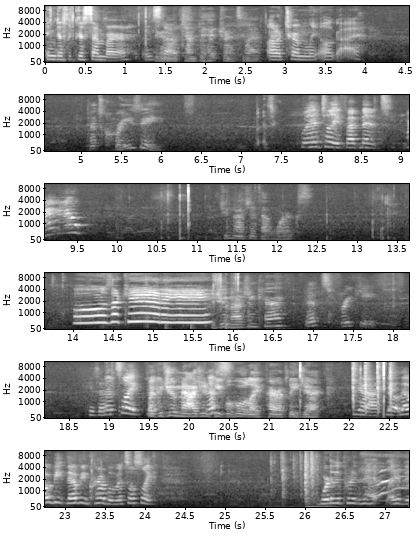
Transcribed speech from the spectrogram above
in just like December and They're gonna attempt a head transplant. on a terminally ill guy. That's crazy. Wait until you five minutes. Meow. Could you imagine if that works? Who's a kitty? Could you imagine, Karen? That's freaky. He's a That's like. Like, could you imagine people who are like paraplegic? Yeah, no, that would be that would be incredible. But it's also like, where do they put it in the head? Like, the,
